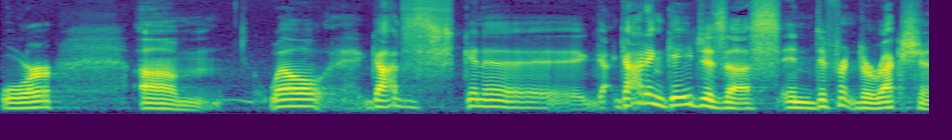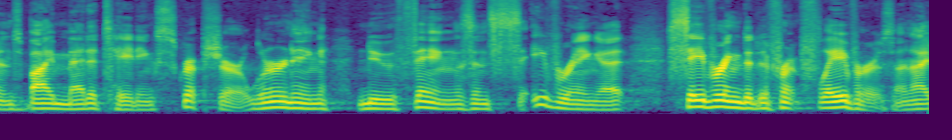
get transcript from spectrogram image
core. Um, well, God's gonna, God engages us in different directions by meditating Scripture, learning new things, and savoring it, savoring the different flavors. And I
